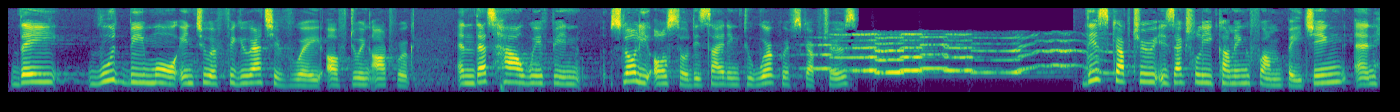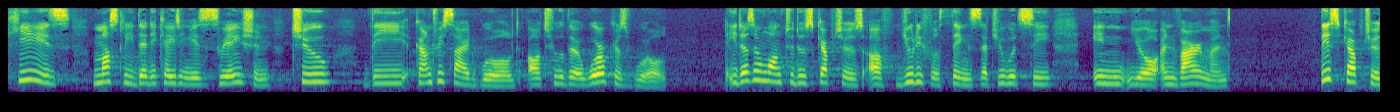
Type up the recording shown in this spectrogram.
They would be more into a figurative way of doing artwork. And that's how we've been slowly also deciding to work with sculptures. This sculpture is actually coming from Beijing, and he is mostly dedicating his creation to the countryside world or to the workers' world. He doesn't want to do sculptures of beautiful things that you would see in your environment. This sculpture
